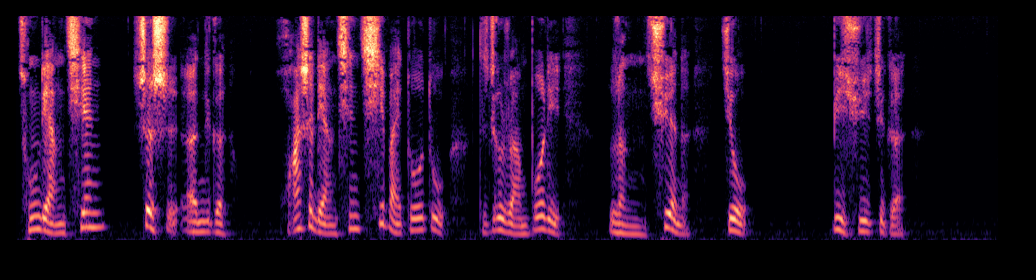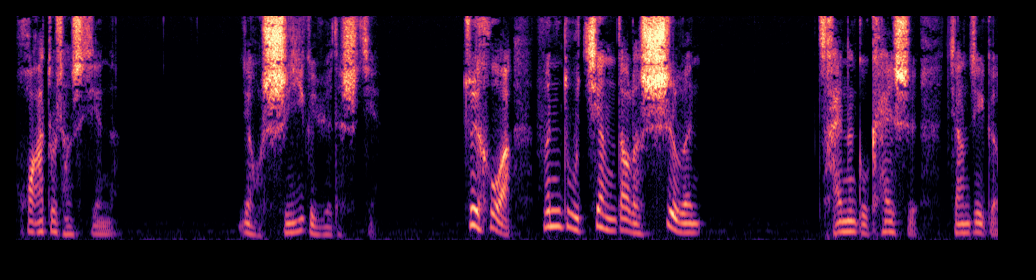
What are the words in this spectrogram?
从两千。摄氏呃，那个华氏两千七百多度的这个软玻璃冷却呢，就必须这个花多长时间呢？要十一个月的时间。最后啊，温度降到了室温，才能够开始将这个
